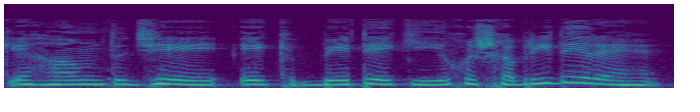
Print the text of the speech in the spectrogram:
कि हम तुझे एक बेटे की खुशखबरी दे रहे हैं।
